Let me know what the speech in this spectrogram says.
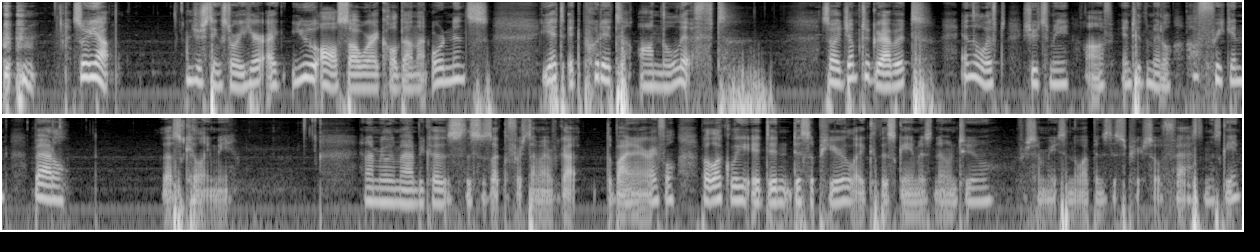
so yeah, Interesting story here. I, you all saw where I called down that ordinance, yet it put it on the lift. So I jump to grab it, and the lift shoots me off into the middle of freaking battle, thus killing me. And I'm really mad because this is like the first time I ever got the binary rifle, but luckily it didn't disappear like this game is known to. For some reason, the weapons disappear so fast in this game.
